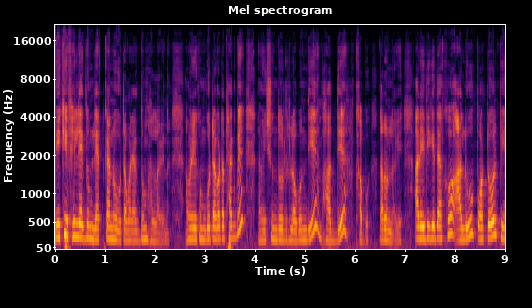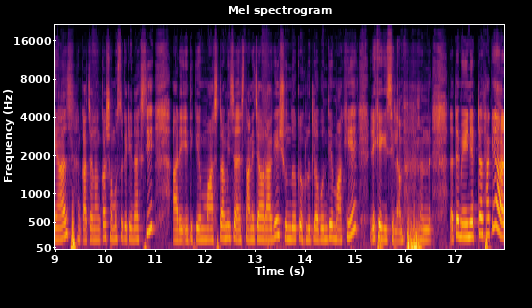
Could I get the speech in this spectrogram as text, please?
মেখে ফেলে একদম ল্যাটকানো ওটা আমার একদম ভালো লাগে না। আমার এরকম গোটা গোটা থাকবে, আমি সুন্দর লবণ দিয়ে, ভাত দিয়ে খাব, দারুণ লাগে। আর এদিকে দেখো, আলু, পটল, পেঁয়াজ, কাঁচা লঙ্কা সমস্ত কেটে রাখছি। আর এদিকে মাছটা আমি স্নানে যাওয়ার আগে সুন্দর করে হলুদ লবণ দিয়ে মাখিয়ে রেখে গেছিলাম। যাতে মেরিনেটটা থাকে আর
